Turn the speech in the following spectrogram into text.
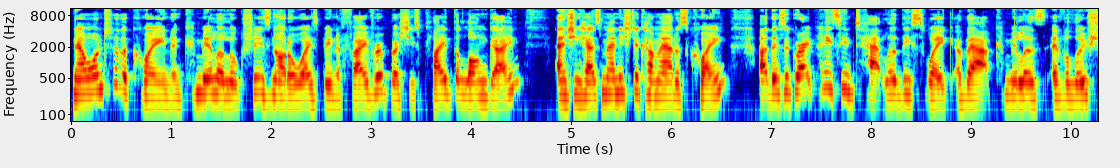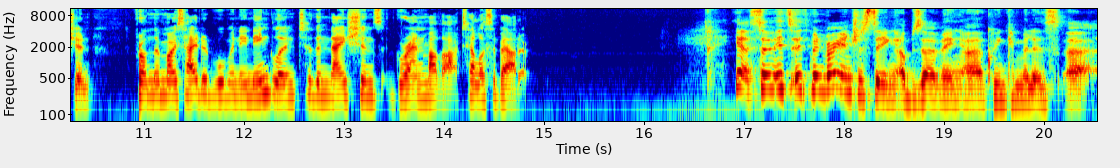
Now, on to the Queen and Camilla. Look, she's not always been a favourite, but she's played the long game and she has managed to come out as Queen. Uh, there's a great piece in Tatler this week about Camilla's evolution from the most hated woman in England to the nation's grandmother. Tell us about it. Yeah, so it's it's been very interesting observing uh, Queen Camilla's uh,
